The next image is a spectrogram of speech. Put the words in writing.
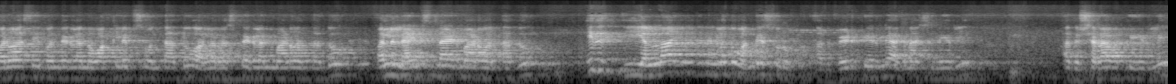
ವನವಾಸಿ ಬಂಧೆಗಳನ್ನು ಒಕ್ಕಲಿಪ್ಸುವಂತಹದ್ದು ಅಲ್ಲಿ ರಸ್ತೆಗಳನ್ನು ಮಾಡುವಂಥದ್ದು ಅಲ್ಲಿ ಲ್ಯಾಂಡ್ ಸ್ಲೈಡ್ ಮಾಡುವಂಥದ್ದು ಇದು ಈ ಎಲ್ಲಾ ಯೋಜನೆಗಳದ್ದು ಒಂದೇ ಸ್ವರೂಪ. ಅದು ಬೇಡ್ತಿ ಇರಲಿ, ಅಗ್ನಾಶಿನಿ ಇರಲಿ, ಅದು ಶರಾವತಿ ಇರಲಿ,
